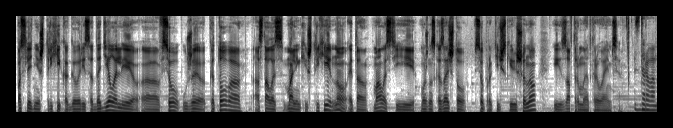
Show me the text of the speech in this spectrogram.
последние штрихи, как говорится, доделали, а, все уже готово, осталось маленькие штрихи, но это малость, и можно сказать, что все практически решено, и завтра мы открываемся. Здорово.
